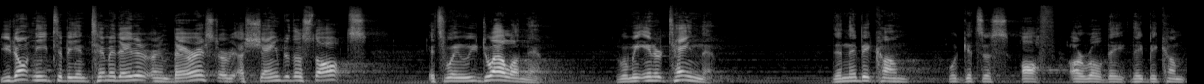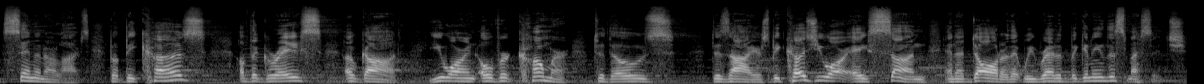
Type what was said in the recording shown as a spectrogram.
you don't need to be intimidated or embarrassed or ashamed of those thoughts. It's when we dwell on them, when we entertain them, then they become what gets us off our road. They, they become sin in our lives. But because of the grace of God, you are an overcomer to those desires. Because you are a son and a daughter that we read at the beginning of this message,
